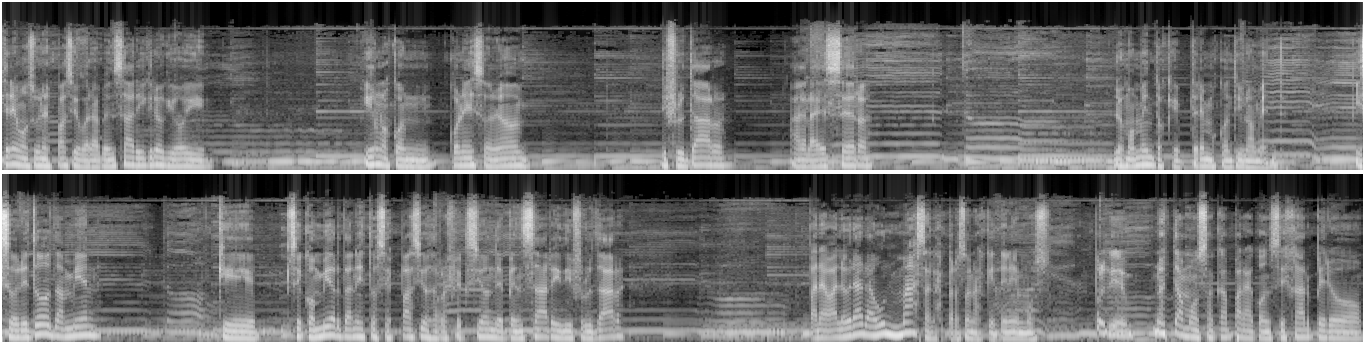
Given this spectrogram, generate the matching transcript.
tenemos un espacio para pensar y creo que hoy irnos con, con eso, ¿no? Disfrutar, agradecer los momentos que tenemos continuamente. Y sobre todo también que se conviertan estos espacios de reflexión, de pensar y disfrutar para valorar aún más a las personas que tenemos. Porque no estamos acá para aconsejar, pero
